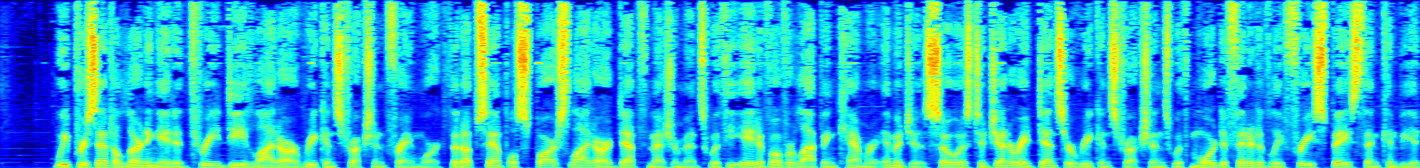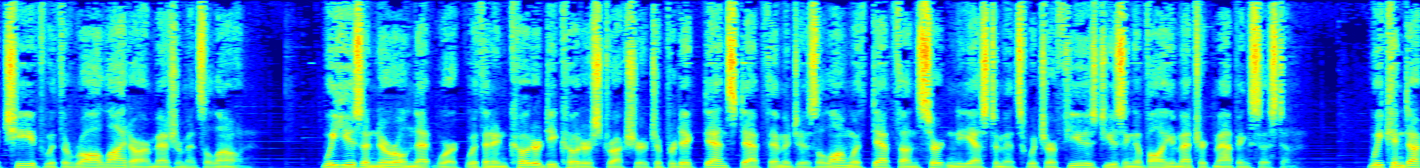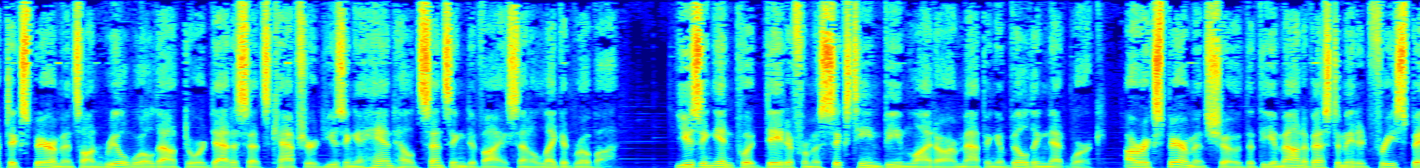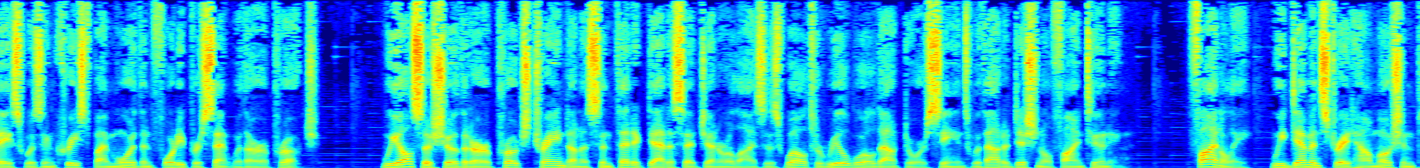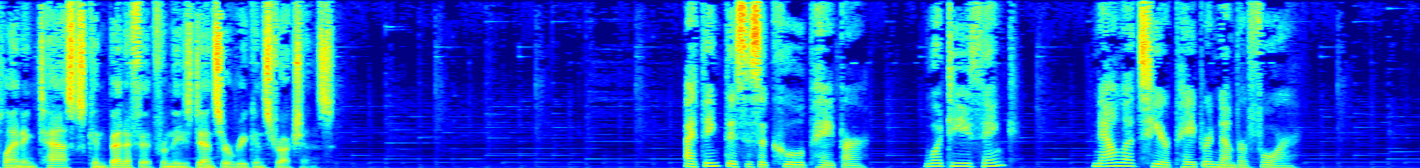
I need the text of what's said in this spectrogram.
We present a learning aided 3D LiDAR reconstruction framework that upsamples sparse LiDAR depth measurements with the aid of overlapping camera images so as to generate denser reconstructions with more definitively free space than can be achieved with the raw LiDAR measurements alone. We use a neural network with an encoder decoder structure to predict dense depth images along with depth uncertainty estimates, which are fused using a volumetric mapping system. We conduct experiments on real world outdoor datasets captured using a handheld sensing device and a legged robot. Using input data from a 16 beam LiDAR mapping a building network, our experiments showed that the amount of estimated free space was increased by more than 40% with our approach. We also show that our approach trained on a synthetic dataset generalizes well to real world outdoor scenes without additional fine tuning. Finally, we demonstrate how motion planning tasks can benefit from these denser reconstructions. I think this is a cool paper. What do you think? Now let's hear paper number 4.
